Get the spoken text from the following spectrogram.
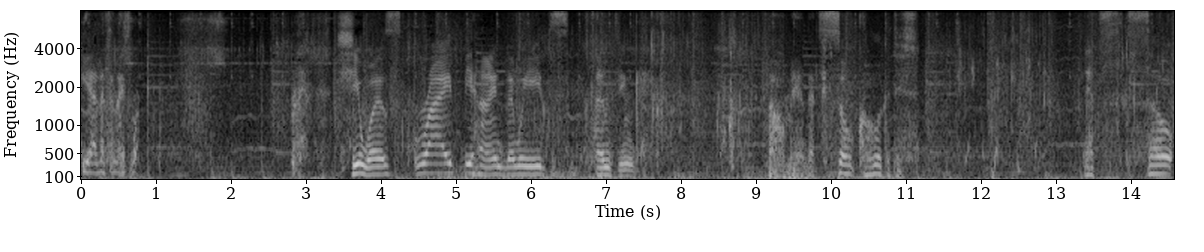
Yeah, that's a nice one. She was right behind the weeds hunting. Oh man, that's so cool. Look at this. That's so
